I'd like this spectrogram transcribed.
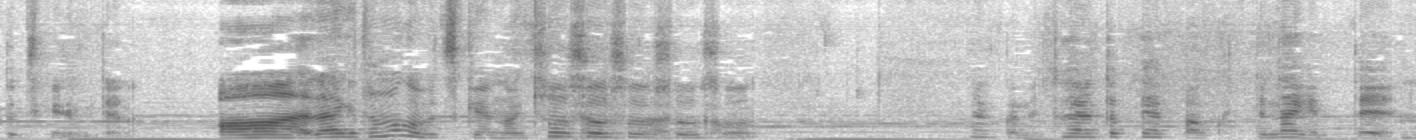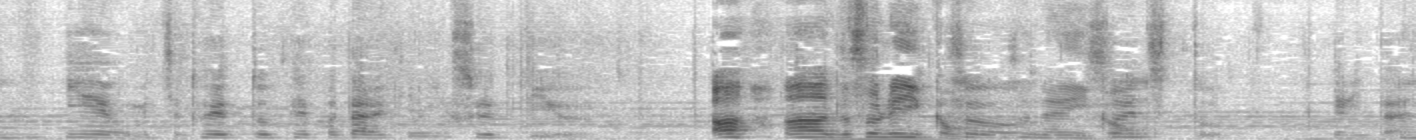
ぶつけるみたいな。ああだけど卵ぶつけるのは聞いたそうことあるかも。そうそうそうそうなんかねトイレットペーパーをこうやって投げてう、ん。家をめっちゃトイレットペーパーだらけにするっていう。ああじゃあそれいいかも。そう。それいいかも。それちょっとやりたい、うん。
